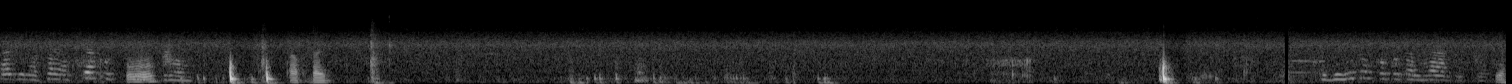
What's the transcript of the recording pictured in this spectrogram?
Так, Діма, що я ще хочу Мгм. зробити. А, дай. Подивіться, скільки там градусів. Є.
